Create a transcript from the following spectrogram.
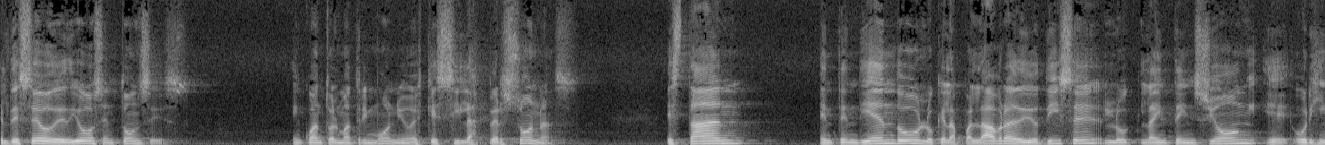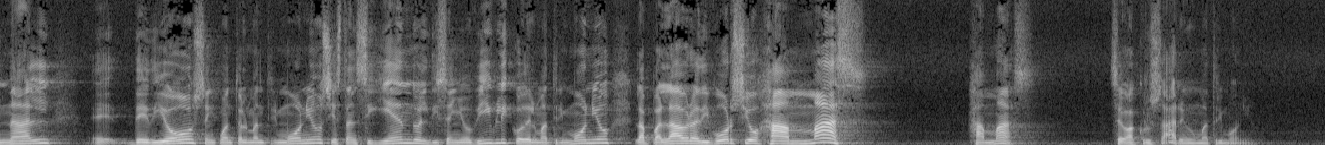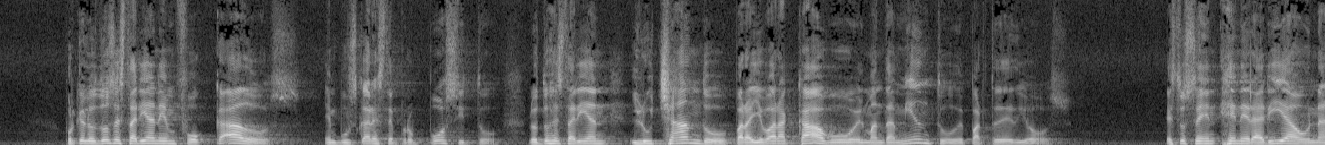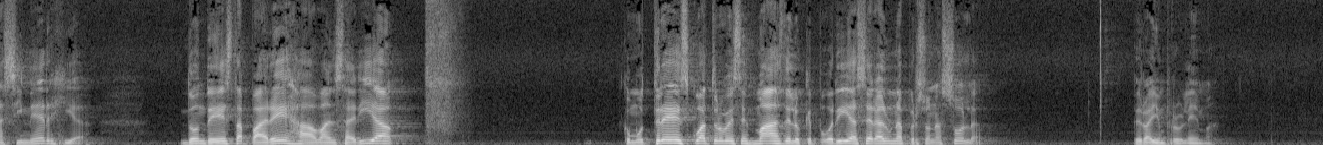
El deseo de Dios entonces, en cuanto al matrimonio, es que si las personas están entendiendo lo que la palabra de Dios dice, la intención eh, original eh, de Dios en cuanto al matrimonio, si están siguiendo el diseño bíblico del matrimonio, la palabra divorcio jamás, jamás se va a cruzar en un matrimonio. Porque los dos estarían enfocados en buscar este propósito. Los dos estarían luchando para llevar a cabo el mandamiento de parte de Dios. Esto generaría una sinergia donde esta pareja avanzaría como tres, cuatro veces más de lo que podría hacer una persona sola. Pero hay un problema.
